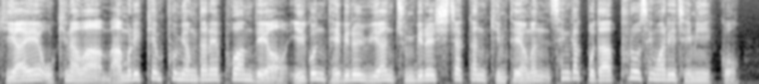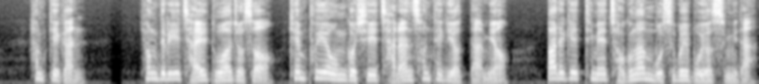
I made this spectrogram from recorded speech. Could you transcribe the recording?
기아의 오키나와 마무리 캠프 명단에 포함되어 1군 데뷔를 위한 준비를 시작한 김태영은 생각보다 프로 생활이 재미있고 함께 간 형들이 잘 도와줘서 캠프에 온 것이 잘한 선택이었다며 빠르게 팀에 적응한 모습을 보였습니다.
